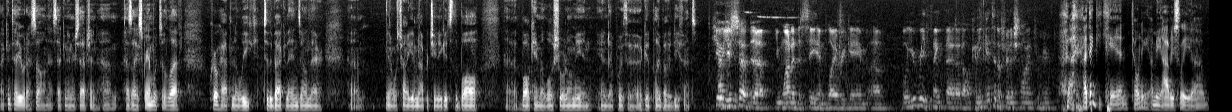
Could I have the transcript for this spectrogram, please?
I can tell you what I saw on that second interception. Um, as I scrambled to the left, Crow happened to leak to the back of the end zone there. Um, you know, was trying to give him an opportunity to get to the ball. Uh, ball came a little short on me and ended up with a, a good play by the defense. Hue, you said uh, you wanted to see him play every game. Um, will you rethink that at all? Can he get to the finish line from here? I think he can, Tony. I mean, obviously, um,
